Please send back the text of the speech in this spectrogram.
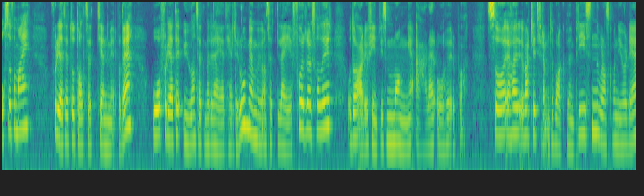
Også for meg, fordi at jeg totalt sett tjener mer på det. Og fordi at jeg uansett må leie et helt rom, jeg må uansett leie foredragsholder. Og da er det jo fint hvis mange er der og hører på. Så jeg har vært litt frem og tilbake på den prisen. Hvordan skal man gjøre det?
